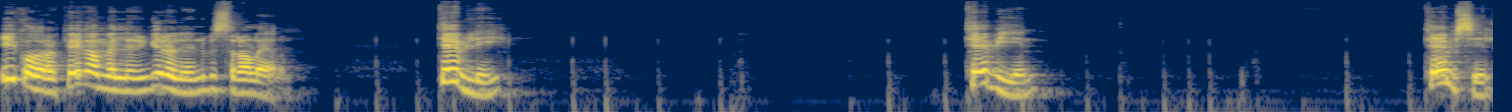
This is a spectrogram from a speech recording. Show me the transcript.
İlk olarak peygamberlerin görevlerini bir sıralayalım. Tebliğ, tebiyin, temsil,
